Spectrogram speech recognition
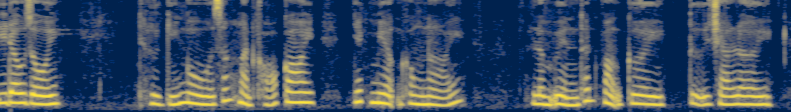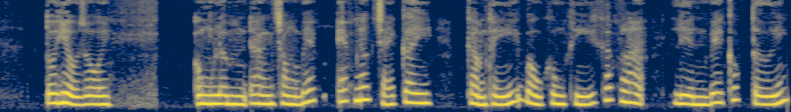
Đi đâu rồi? Thư ký ngô sắc mặt khó coi, nhếch miệng không nói. Lâm Uyển thất vọng cười, tự trả lời. Tôi hiểu rồi. Ông Lâm đang trong bếp ép nước trái cây, cảm thấy bầu không khí khác lạ, liền bê cốc tới.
